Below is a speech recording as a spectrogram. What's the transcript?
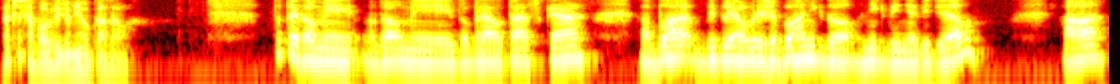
Prečo sa Boh ľuďom neukázal? Toto je veľmi, veľmi dobrá otázka. Boha, Biblia hovorí, že Boha nikto nikdy nevidel a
